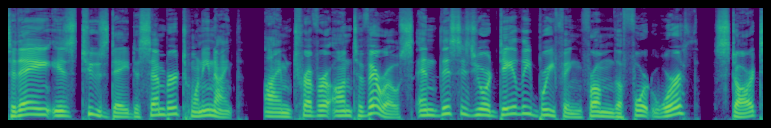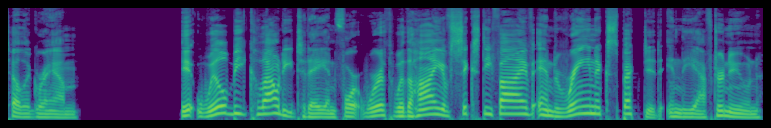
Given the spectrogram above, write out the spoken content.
Today is Tuesday, December 29th. I'm Trevor Ontiveros, and this is your daily briefing from the Fort Worth Star Telegram. It will be cloudy today in Fort Worth with a high of 65 and rain expected in the afternoon.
